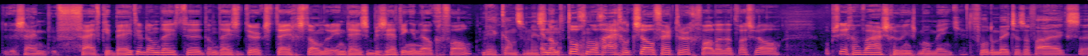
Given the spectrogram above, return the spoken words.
zijn vijf keer beter dan deze, dan deze Turkse tegenstander in deze bezetting in elk geval. Weer kansen En missen. dan toch nog eigenlijk zo ver terugvallen. Dat was wel op zich een waarschuwingsmomentje. Het voelde een beetje alsof Ajax eh,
